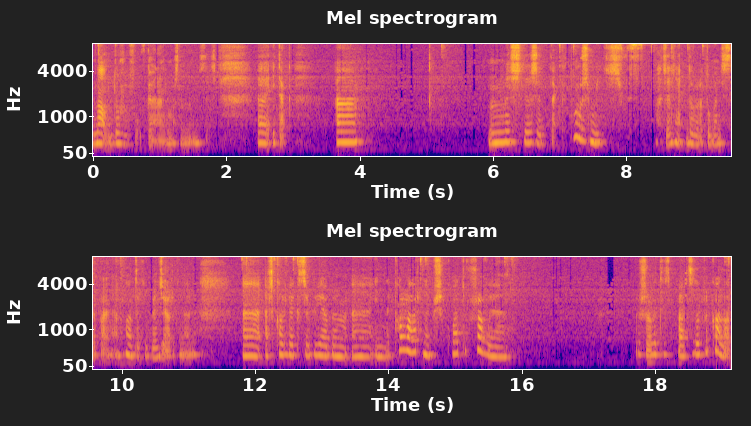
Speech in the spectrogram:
No, dużo słów generalnie można napisać. E, I tak. Myślę, że tak. Tu możesz mieć. Chociaż nie, dobra, tu będzie zapalnia. No, taki będzie oryginalny. E, aczkolwiek zrobiłabym e, inny kolor, na przykład różowy. Różowy to jest bardzo dobry kolor.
